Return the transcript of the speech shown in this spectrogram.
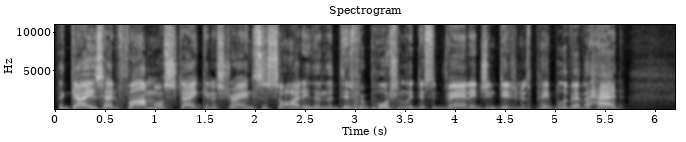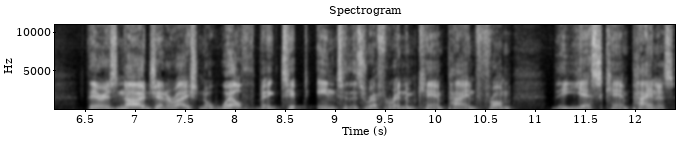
the gays had far more stake in Australian society than the disproportionately disadvantaged Indigenous people have ever had. There is no generational wealth being tipped into this referendum campaign from the Yes campaigners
